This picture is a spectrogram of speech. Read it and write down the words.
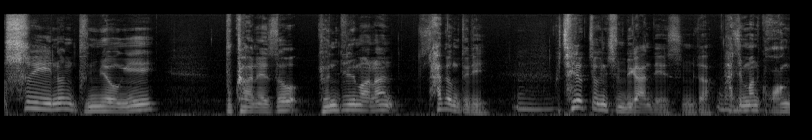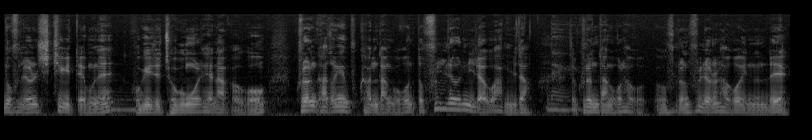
수위는 분명히 북한에서 견딜 만한 사병들이 그 체력적인 준비가 안 되어 있습니다. 하지만 고강도 훈련을 시키기 때문에 거기에 이제 적응을 해 나가고 그런 과정에 북한 당국은 또 훈련이라고 합니다. 네. 그래서 그런 당국을 하고 어, 훈련 훈련을 하고 있는데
